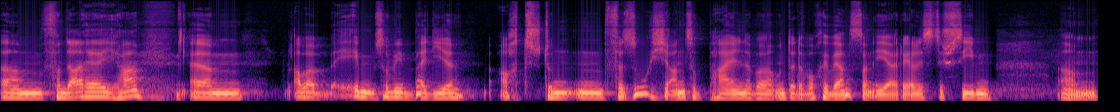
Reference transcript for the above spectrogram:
Ähm, von daher, ja, ähm, aber eben so wie bei dir, acht Stunden versuche ich anzupeilen, aber unter der Woche wären es dann eher realistisch sieben. Ähm,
